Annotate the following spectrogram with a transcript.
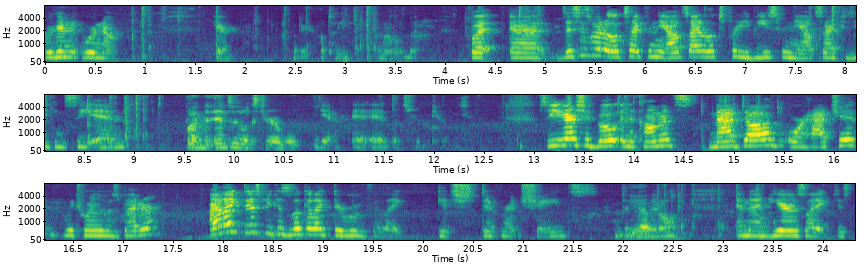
we're gonna we're no. Here, okay, I'll tell you in a little bit. But uh, this is what it looks like from the outside. It looks pretty beast from the outside because you can see in. But on the inside, it looks terrible. Yeah, it, it looks pretty terrible. So you guys should vote in the comments, Mad Dog or Hatchet, which one was better. I like this because look at like the roof. It like gets different shades into Yeah. the middle, and then here's like just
